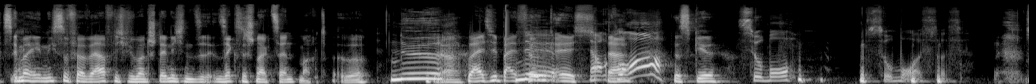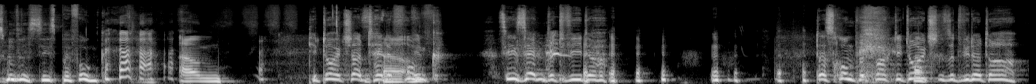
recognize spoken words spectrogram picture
Ist immerhin nicht so verwerflich, wie man ständig einen sächsischen Akzent macht. Also, Nö. Ja. Weil sie bei Nö. Funk ist. Ja, klar. das geht. Super. Super ist das. Smithers, sie ist bei Funk. ähm, Die deutsche Antenne äh, Funk. Sie sendet wieder. Das Rumpelpack, die Deutschen sind wieder da.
